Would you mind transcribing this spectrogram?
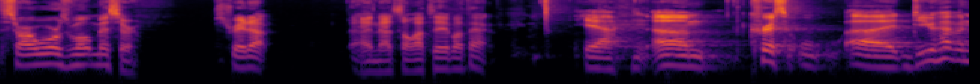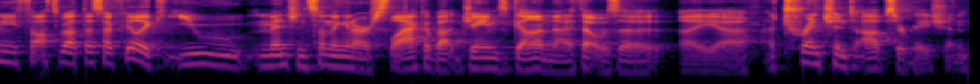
Star Wars won't miss her, straight up, and that's all I have to say about that. Yeah, um, Chris, uh, do you have any thoughts about this? I feel like you mentioned something in our Slack about James Gunn that I thought was a a, uh, a trenchant observation.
